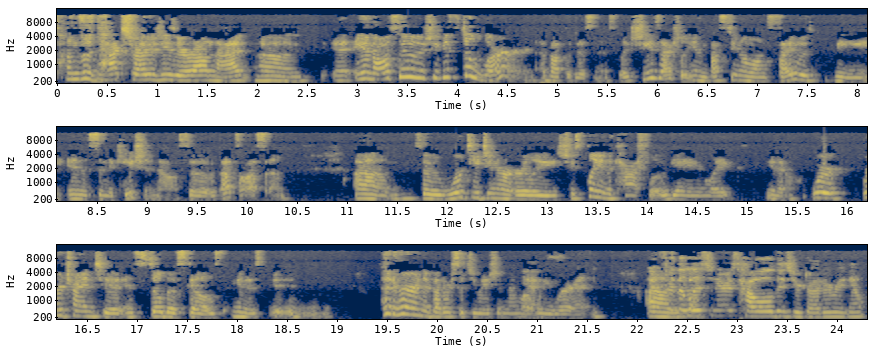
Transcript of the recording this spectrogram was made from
Tons of tax strategies around that, um, and, also she gets to learn about the business. Like she's actually investing alongside with me in a syndication now, so that's awesome. Um, so we're teaching her early. She's playing the cash flow game. Like, you know, we're, we're trying to instill those skills, you know, put her in a better situation than what Yes. we were in. And for Um, the but listeners, how old is your daughter right now?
